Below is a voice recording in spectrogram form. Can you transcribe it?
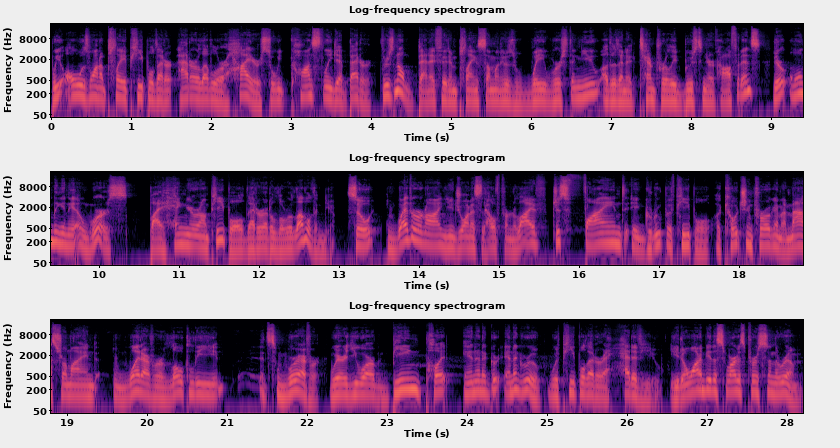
we always want to play people that are at our level or higher so we constantly get better. There's no benefit in playing someone who's way worse than you other than it temporarily boosting your confidence. You're only going to get worse by hanging around people that are at a lower level than you. So, whether or not you join us at Healthpreneur Live, just find a group of people, a coaching program, a mastermind, whatever, locally, it's wherever, where you are being put in a, in a group with people that are ahead of you. You don't want to be the smartest person in the room.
